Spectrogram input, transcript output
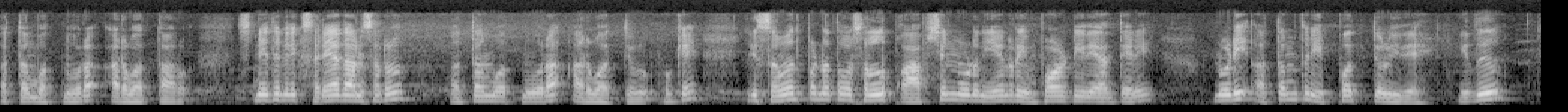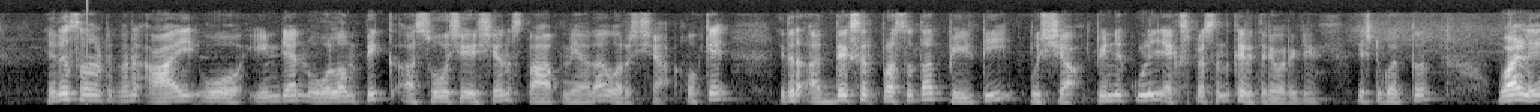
ಹತ್ತೊಂಬತ್ತು ನೂರ ಅರವತ್ತಾರು ಸ್ನೇಹಿತರೆ, ಇದಕ್ಕೆ ಸರಿಯಾದ ಆನ್ಸರು ಹತ್ತೊಂಬತ್ತು ನೂರ ಅರವತ್ತೇಳು ಓಕೆ ಇದಕ್ಕೆ ಸಂಬಂಧಪಟ್ಟಂಥ ಸ್ವಲ್ಪ ಆಪ್ಷನ್ ನೋಡೋಣ ಏನಾರ ಇಂಪಾರ್ಟೆಂಟ್ ಇದೆ ಅಂತೇಳಿ. ನೋಡಿ ಹತ್ತೊಂಬತ್ತು ನೂರ ಇಪ್ಪತ್ತೇಳು ಇದೆ. ಇದು ಎದಕ್ಕೆ ಸಂಬಂಧಪಟ್ಟ I O Indian Olympic association ಸ್ಥಾಪನೆಯಾದ ವರ್ಷ ಓಕೆ ಇದರ ಅಧ್ಯಕ್ಷರು ಪ್ರಸ್ತುತ ಪಿ ಟಿ ಉಷಾ, ಪಿನ್ಕುಳಿ ಎಕ್ಸ್ಪ್ರೆಸ್ ಅಂತ ಕರಿತಾರೆ ಅವರಿಗೆ ಇಷ್ಟು ಗೊತ್ತು? ಒಳ್ಳೆ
